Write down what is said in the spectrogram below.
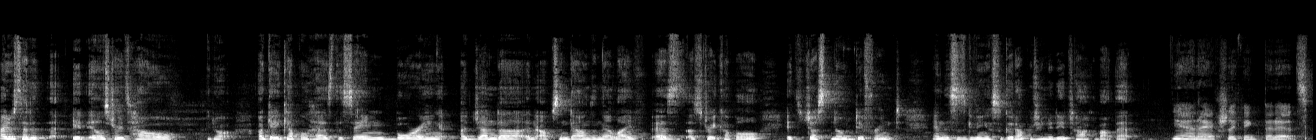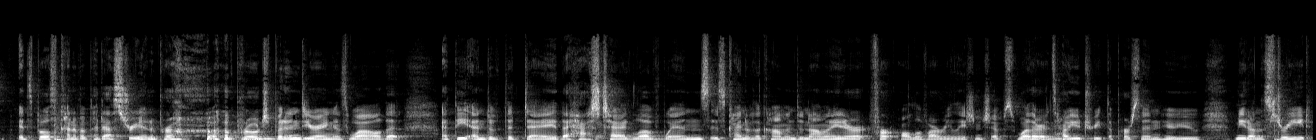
I just said it, it illustrates how you know a gay couple has the same boring agenda and ups and downs in their life as a straight couple. It's just no different, and this is giving us a good opportunity to talk about that. Yeah, and I actually think that it's it's both kind of a pedestrian appro- approach, mm-hmm. but endearing as well. That at the end of the day, the hashtag love wins is kind of the common denominator for all of our relationships. Whether it's mm-hmm. how you treat the person who you meet on the street,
